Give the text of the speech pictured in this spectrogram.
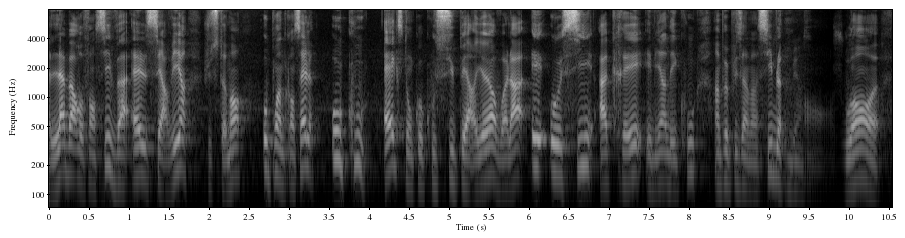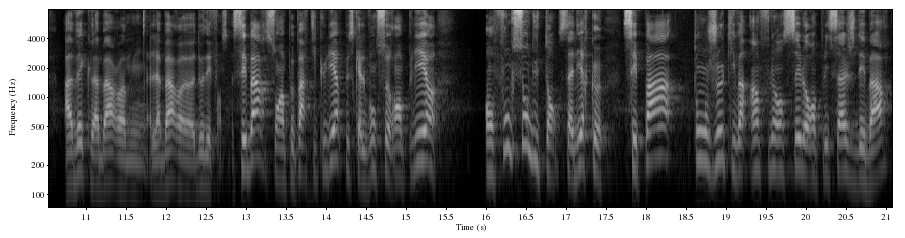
la barre offensive va, elle, servir justement au point de cancel, au coup X, donc au coup supérieur, voilà, et aussi à créer eh bien, des coups un peu plus invincibles Bien. en jouant euh, avec la barre, euh, la barre euh, de défense. Ces barres sont un peu particulières puisqu'elles vont se remplir en fonction du temps, c'est-à-dire que c'est pas ton jeu qui va influencer le remplissage des barres,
